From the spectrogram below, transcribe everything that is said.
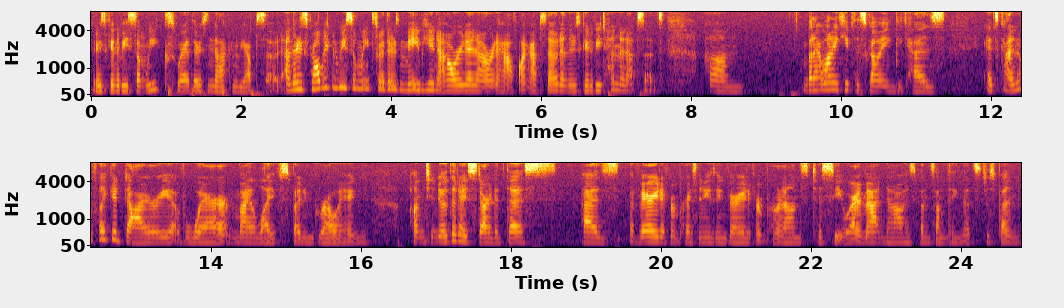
there's going to be some weeks where there's not going to be episode. And there's probably going to be some weeks where there's maybe an hour to an hour and a half long episode and there's going to be 10 minute episodes. Um, but I want to keep this going because it's kind of like a diary of where my life's been growing. Um, to know that I started this as a very different person using very different pronouns to see where I'm at now has been something that's just been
